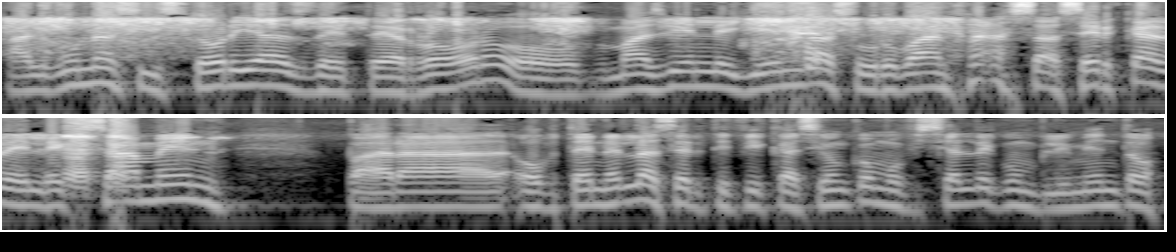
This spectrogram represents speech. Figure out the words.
algunas historias de terror o más bien leyendas urbanas acerca del examen para obtener la certificación como oficial de cumplimiento.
